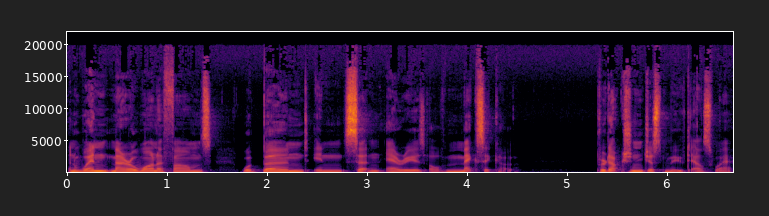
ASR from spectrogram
And when marijuana farms were burned in certain areas of Mexico, production just moved elsewhere.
